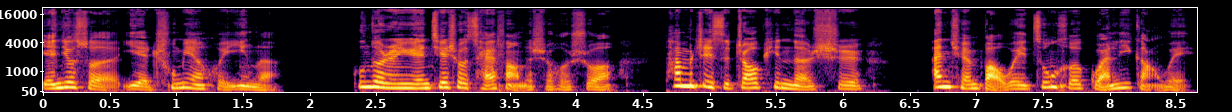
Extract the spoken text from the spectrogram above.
研究所也出面回应了。工作人员接受采访的时候说，他们这次招聘的是安全保卫综合管理岗位，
